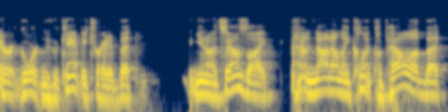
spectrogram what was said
Eric Gordon, who can't be traded. But, you know, it sounds like not only Clint Capela, but,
